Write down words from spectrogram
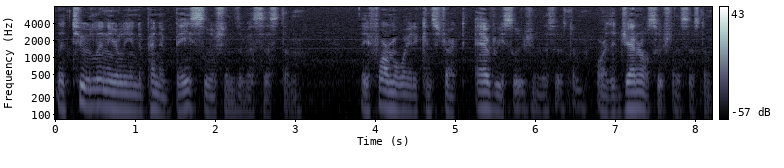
the two linearly independent base solutions of a system, they form a way to construct every solution of the system, or the general solution of the system.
